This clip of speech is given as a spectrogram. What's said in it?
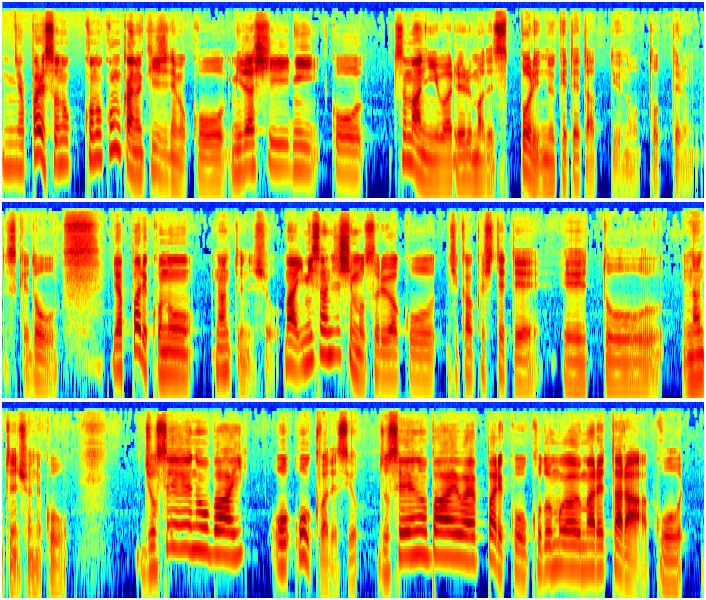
やっぱりそのこの今回の記事でもこう見出しにこう妻に言われるまですっぽり抜けてたっていうのを取ってるんですけどやっぱりこの何て言うんでしょう？まあ井見さん自身もそれはこう自覚しててえっ、と何て言うんでしょうねこう女性の場合お多くはですよ。女性の場合はやっぱりこう子供が生まれたらこう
